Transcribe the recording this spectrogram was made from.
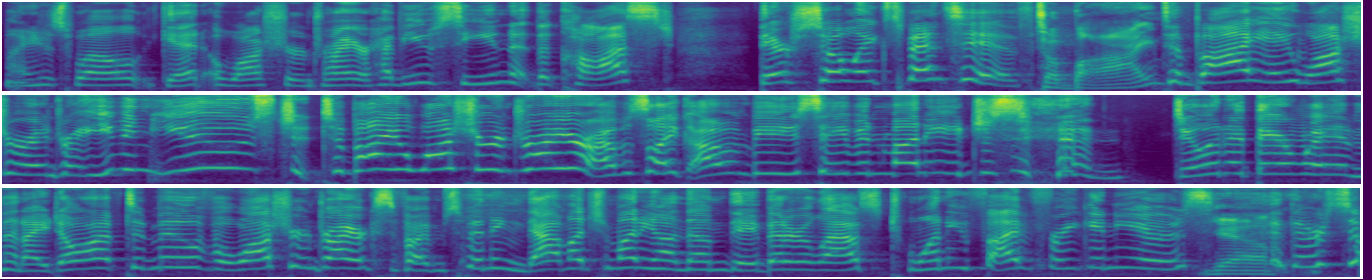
might as well get a washer and dryer. Have you seen the cost? They're so expensive. To buy? to buy a washer and dryer, even used to buy a washer and dryer. I was like, I'm gonna be saving money just doing it their way, and then I don't have to move a washer and dryer because if I'm spending that much money on them, they better last 25 freaking years. Yeah. they're so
